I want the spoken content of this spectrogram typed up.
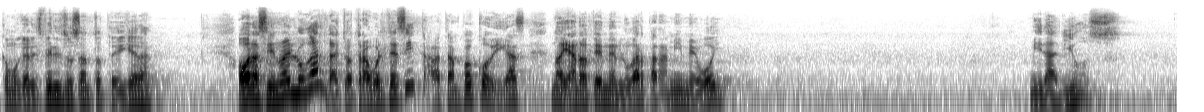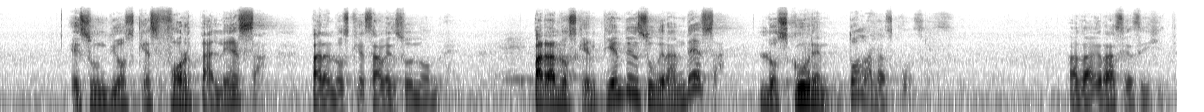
como que el Espíritu Santo te dijera, ahora si no hay lugar, date otra vueltecita. Tampoco digas, no, ya no tienen lugar para mí, me voy. Mira, Dios es un Dios que es fortaleza para los que saben su nombre. Para los que entienden su grandeza, los cubren todas las cosas. A la gracias, hijita.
